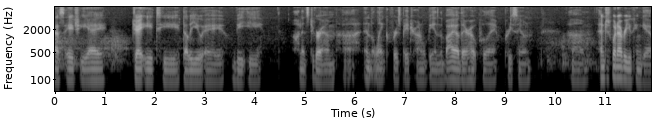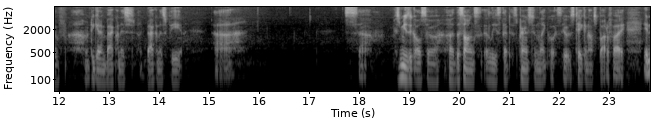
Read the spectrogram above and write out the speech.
S H E A J E T W A V E on Instagram. Uh, and the link for his Patreon will be in the bio there, hopefully, pretty soon. Um, and just whatever you can give um, to get him back on his back on his feet. Uh, it's, um, his music also, uh, the songs at least that his parents didn't like, was it was taken off Spotify. It,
